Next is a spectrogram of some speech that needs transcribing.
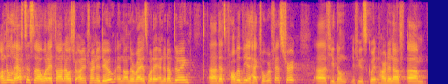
On the left is uh, what I thought I was trying to do, and on the right is what I ended up doing. Uh, that's probably a Hacktoberfest shirt uh, if you don't, if you squint hard enough. Um,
